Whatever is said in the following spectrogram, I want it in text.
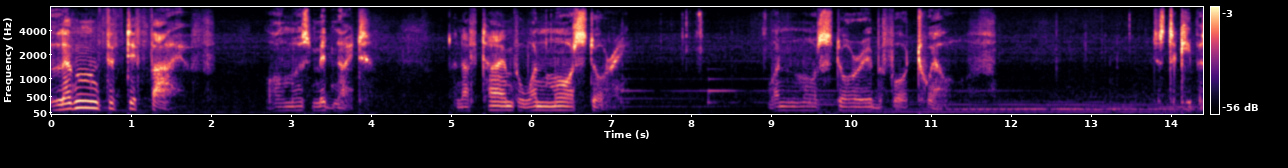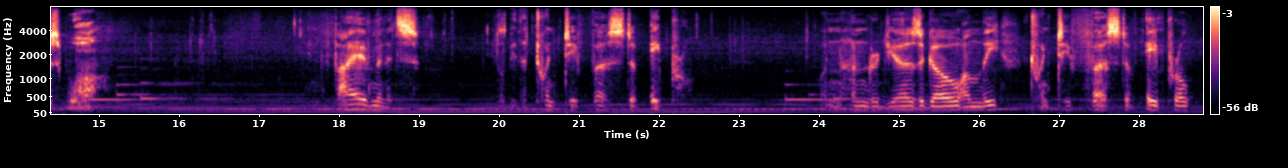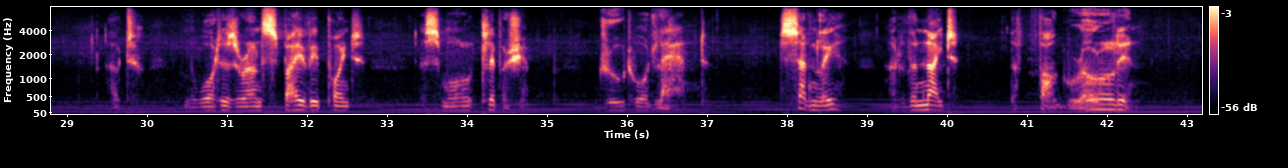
11.55. Almost midnight. Enough time for one more story. One more story before 12. Just to keep us warm. In five minutes, it'll be the 21st of April. 100 years ago, on the 21st of April, out on the waters around Spivey Point, a small clipper ship drew toward land. Suddenly, out of the night, the fog rolled in.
